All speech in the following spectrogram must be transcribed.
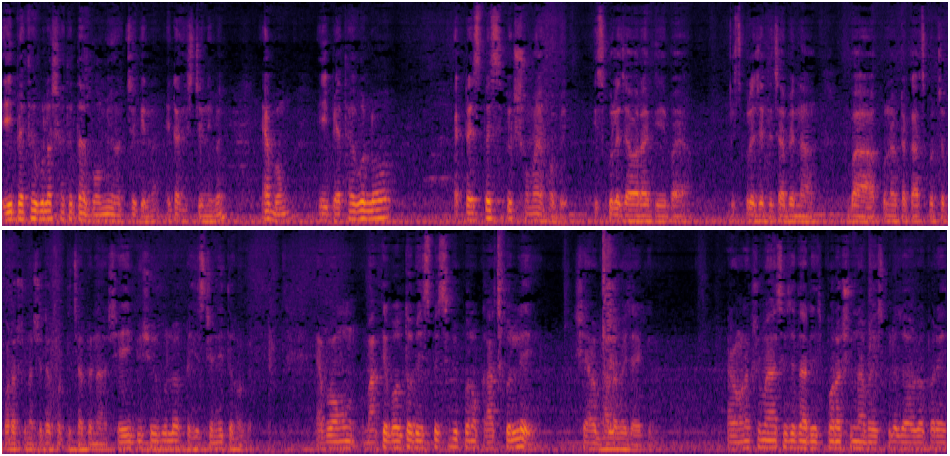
এই ব্যথাগুলোর সাথে তার বমি হচ্ছে কিনা, এটা হিস্ট্রি নেবেন। এবং এই ব্যথাগুলো একটা স্পেসিফিক সময় হবে। স্কুলে যাওয়ার আগে বা স্কুলে যেতে চাবে না, বা কোনো একটা কাজ করছে, পড়াশোনা সেটা করতে চাবে না, সেই বিষয়গুলো একটা হিস্ট্রি নিতে হবে। এবং মাকে বলতে হবে স্পেসিফিক কোনো কাজ করলে সে আবার ভালো হয়ে যায় কিনা। কারণ অনেক সময় আছে যে তার পড়াশোনা বা স্কুলে যাওয়ার ব্যাপারে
